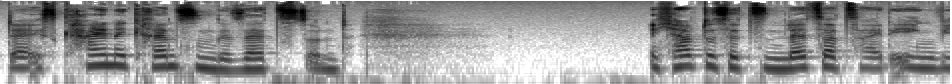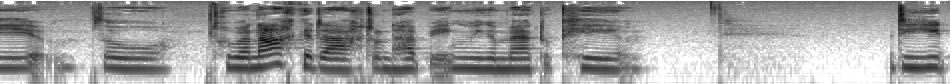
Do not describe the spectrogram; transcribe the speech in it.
da ist keine Grenzen gesetzt und ich habe das jetzt in letzter Zeit irgendwie so drüber nachgedacht und habe irgendwie gemerkt, okay, die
